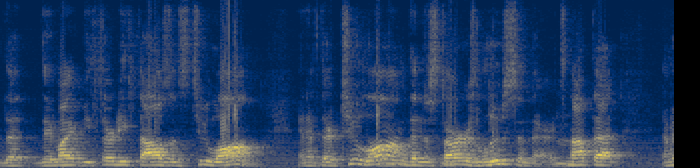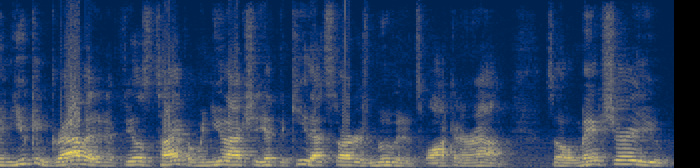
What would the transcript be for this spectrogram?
that they might be 30 thousandths too long. And if they're too long, then the starter's loose in there. It's mm. not that, I mean, you can grab it and it feels tight, but when you actually hit the key, that starter's moving, it's walking around. So make sure you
